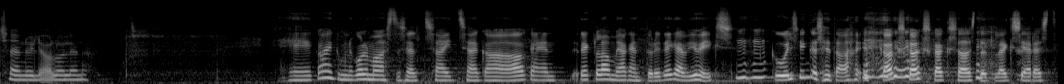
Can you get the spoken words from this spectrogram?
see on ülioluline kahekümne kolme aastaselt said sa ka agent, reklaamiagentuuri tegevjuhiks mm. -hmm. kuulsin ka seda, et kaks, kaks, kaks aastat läks järjest.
